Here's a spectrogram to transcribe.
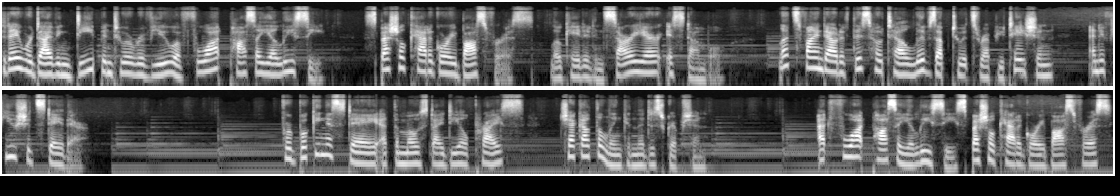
Today we're diving deep into a review of Fuat Pasa Yalisi, special category Bosphorus, located in Sarıyer, Istanbul. Let's find out if this hotel lives up to its reputation and if you should stay there. For booking a stay at the most ideal price, check out the link in the description. At Fuat Pasa Yalisi, special category Bosphorus,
